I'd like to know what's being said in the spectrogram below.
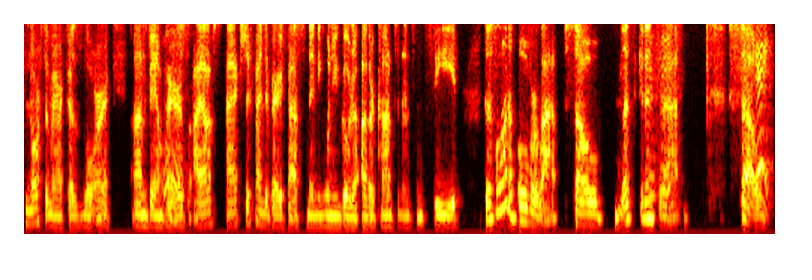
North America's lore on vampires. I I actually find it very fascinating when you go to other continents and see there's a lot of overlap. So let's get into Mhm. that. So. Okay.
